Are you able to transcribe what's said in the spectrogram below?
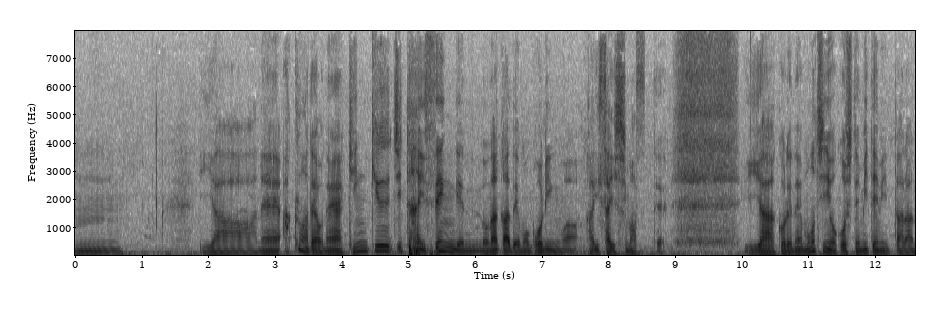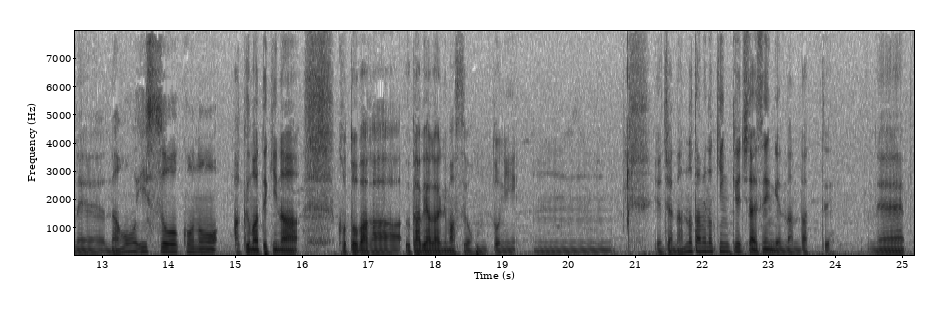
うん。いやーね、悪魔だよね。緊急事態宣言の中でも五輪は開催しますって。いやーこれね、文字に起こして見てみたらね、なお一層この悪魔的な言葉が浮かび上がりますよ、本当に。うん。いや、じゃあ何のための緊急事態宣言なんだって。ねえ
